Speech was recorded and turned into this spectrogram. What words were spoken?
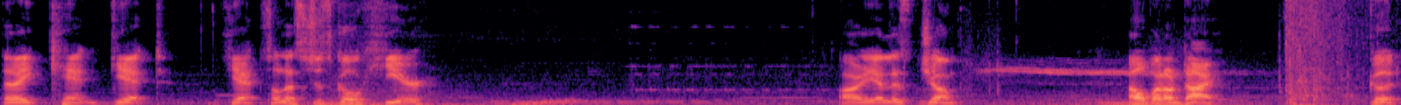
that I can't get yet. So let's just go here. Alright, yeah, let's jump. I hope I don't die. Good.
